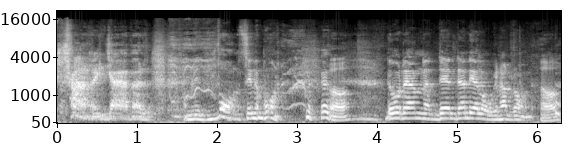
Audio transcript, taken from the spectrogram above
Kärringjävel! Han blev vansinnig på honom. Ja. Det var den, den, den dialogen hade de. ja.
